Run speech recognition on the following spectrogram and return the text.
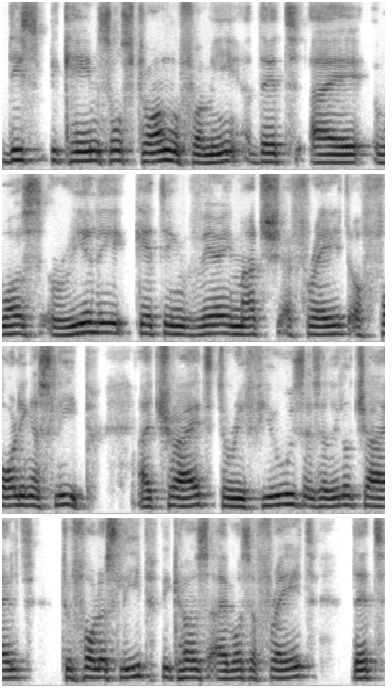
this became so strong for me that I was really getting very much afraid of falling asleep. I tried to refuse as a little child to fall asleep because I was afraid that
